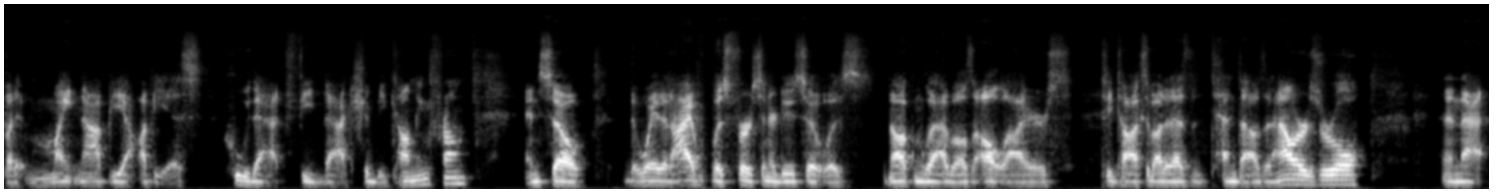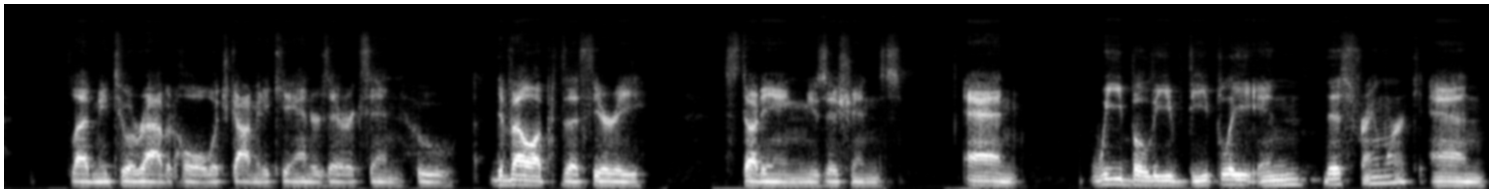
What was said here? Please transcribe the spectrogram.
but it might not be obvious who that feedback should be coming from. And so the way that I was first introduced to it was Malcolm Gladwell's Outliers. He talks about it as the 10,000 hours rule. And that led me to a rabbit hole, which got me to K. Anders Ericsson, who developed the theory studying musicians. And we believe deeply in this framework and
